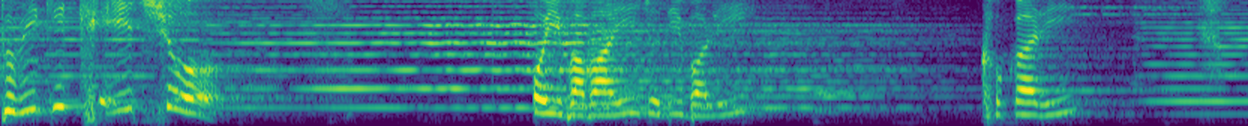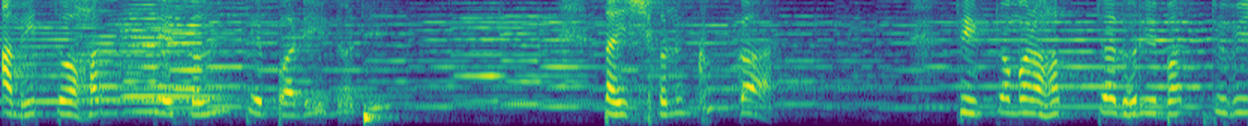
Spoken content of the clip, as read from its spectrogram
তুমি কি খেয়েছো? ওই বাবাই যদি বলি, খোকারি, আমি তো হাঁটতে চলতে পারি না রে। তাই শোন খোকা, তুই একটু আমার হাতটা ধরে বাথরুমে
